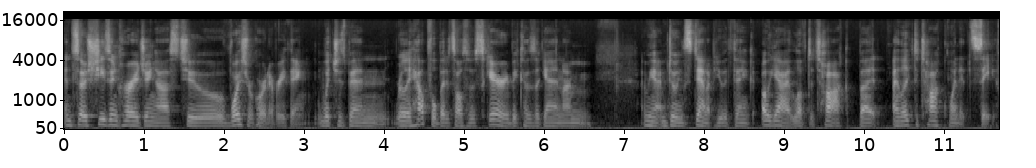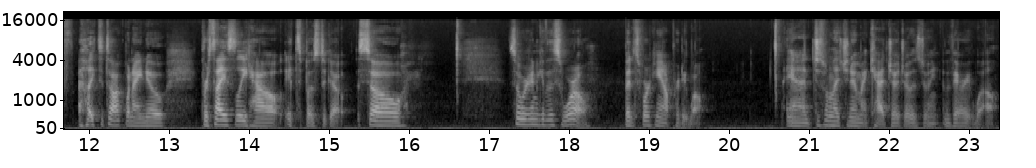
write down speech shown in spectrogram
And so she's encouraging us to voice record everything, which has been really helpful, but it's also scary because, again, I'm. I mean, I'm doing stand up. You would think, oh, yeah, I love to talk, but I like to talk when it's safe. I like to talk when I know precisely how it's supposed to go. So, so we're going to give this a whirl, but it's working out pretty well. And just want to let you know my cat Jojo is doing very well.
